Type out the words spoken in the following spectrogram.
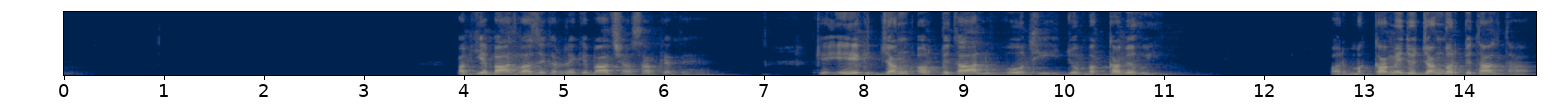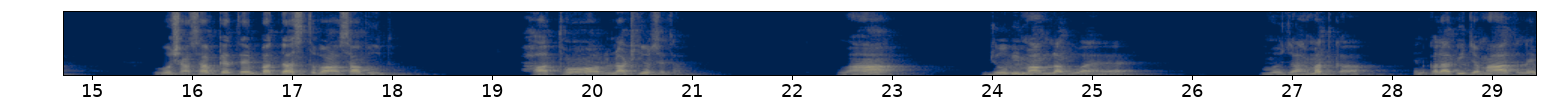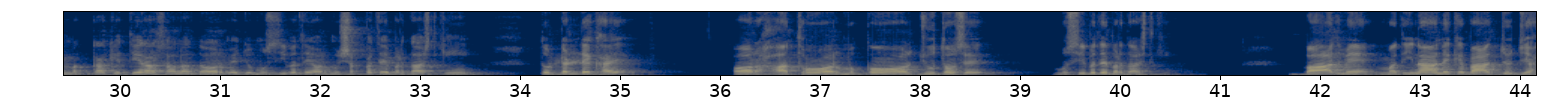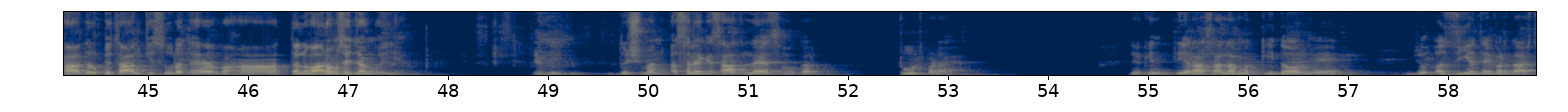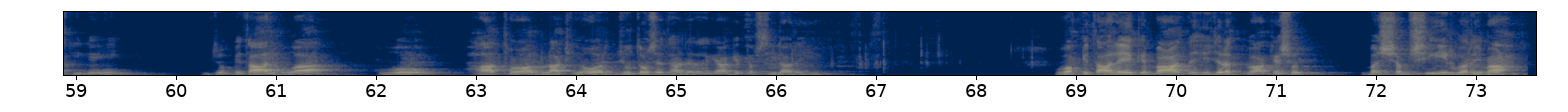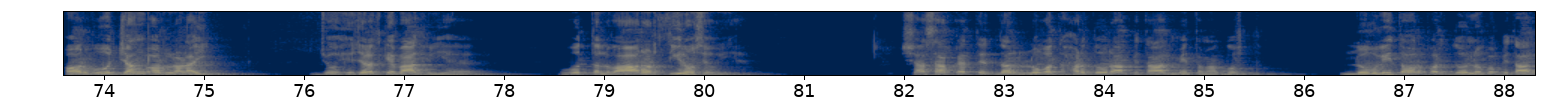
اب یہ بات واضح کرنے کے بعد شاہ صاحب کہتے ہیں کہ ایک جنگ اور کتال وہ تھی جو مکہ میں ہوئی۔ اور مکہ میں جو جنگ اور کتال تھا وہ شاہ صاحب کہتے ہیں، بدست و آسابود ہاتھوں اور لاٹھیوں سے تھا۔ وہاں جو بھی معاملہ ہوا ہے، مزاحمت کا، انقلابی جماعت نے مکہ کے تیرہ سالہ دور میں جو مصیبتیں اور مشقتیں برداشت کیں، تو ڈنڈے کھائے اور ہاتھوں اور مکوں اور جوتوں سے مصیبتیں برداشت کیں۔ بعد میں مدینہ آنے کے بعد جو جہاد اور قتال کی صورت ہے، وہاں تلواروں سے جنگ ہوئی ہے۔ جی دشمن اسلحے کے ساتھ لیس ہو کر ٹوٹ پڑا ہے۔ لیکن تیرہ سالہ مکی دور میں جو اذیتیں برداشت کی گئیں، جو کتال ہوا، وہ ہاتھوں اور لاٹھیوں اور جوتوں سے تھا، جیسا کہ آگے تفصیل آ رہی ہے۔ وہ کتالے کے بعد ہجرت واقع شد۔ بشمشیر و رماح اور وہ جنگ اور لڑائی جو ہجرت کے بعد ہوئی ہے، وہ تلوار اور تیروں سے ہوئی ہے۔ شاہ صاحب کہتے، در لغت ہر دو را کتال میں تما گفت۔ لغوی طور پر دونوں کو کتال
